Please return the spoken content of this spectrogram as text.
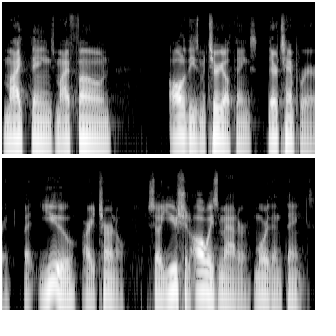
my things, my phone, all of these material things, they're temporary, but you are eternal. So you should always matter more than things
